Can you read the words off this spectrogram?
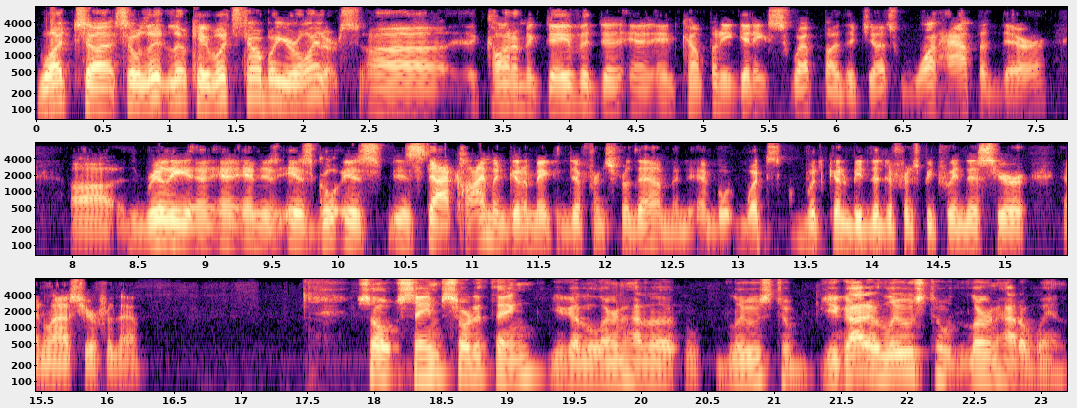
What? Uh, so okay, let's talk about your Oilers. Uh, Connor McDavid and, and, company getting swept by the Jets. What happened there? Uh, really, and, and is is is, is Zach Hyman going to make a difference for them? And, and what's what's going to be the difference between this year and last year for them? So same sort of thing. You got to learn how to lose to you got to lose to learn how to win.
